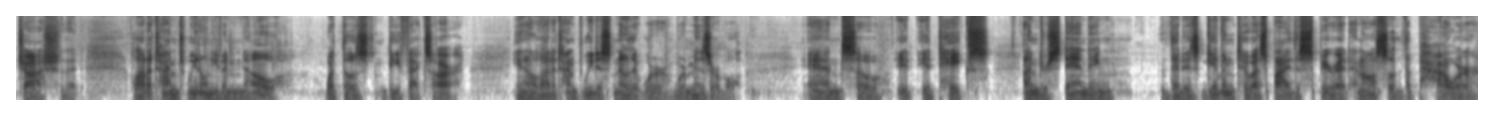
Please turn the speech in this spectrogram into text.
Josh, that a lot of times we don't even know what those defects are. You know, a lot of times we just know that we're we're miserable. And so it, it takes understanding that is given to us by the Spirit and also the power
